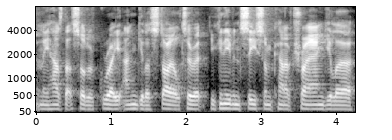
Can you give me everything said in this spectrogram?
certainly has that sort of grey angular style to it. You can even see some kind of triangular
